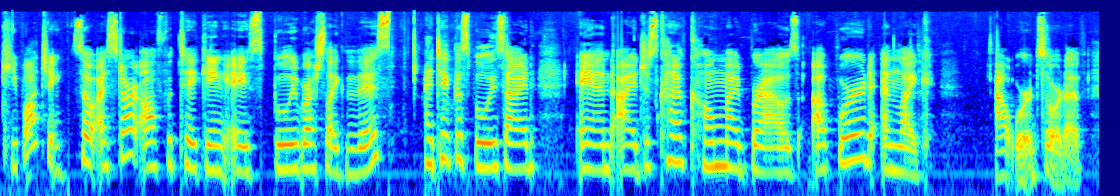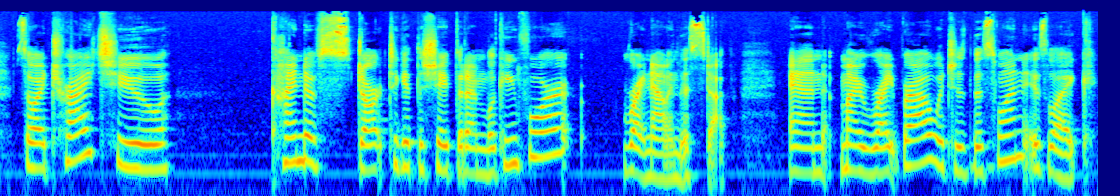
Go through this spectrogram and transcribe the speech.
keep watching. So I start off with taking a spoolie brush like this. I take the spoolie side and I just kind of comb my brows upward and like outward sort of. So I try to kind of start to get the shape that I'm looking for right now in this step. And my right brow, which is this one, is like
